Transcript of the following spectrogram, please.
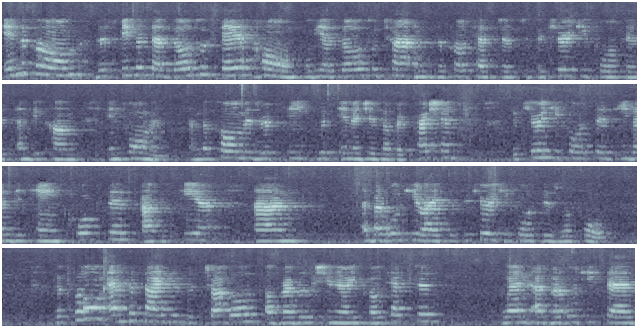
in the poem, the speaker says those who stay at home will be as those who turn the protesters to security forces and become informants. And the poem is replete with images of repression. Security forces even detain corpses out of fear. And al-Barghouti writes the security forces were fought. The poem emphasizes the struggles of revolutionary protesters when as Barghouti says,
